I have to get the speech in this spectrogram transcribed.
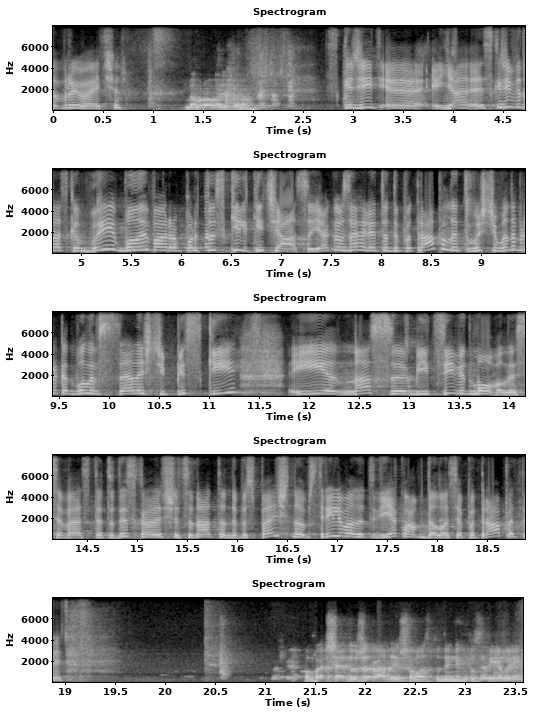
Добрий вечір. Доброго вечора. Скажіть, е, я е, скажіть, будь ласка, ви були в аеропорту скільки часу? Як ви взагалі туди потрапили? Тому що ми, наприклад, були в селищі Піски, і нас е, бійці відмовилися вести туди. Сказали, що це надто небезпечно. Обстрілювали тоді. Як вам вдалося потрапити? По-перше, я дуже радий, що вас туди не пустили.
